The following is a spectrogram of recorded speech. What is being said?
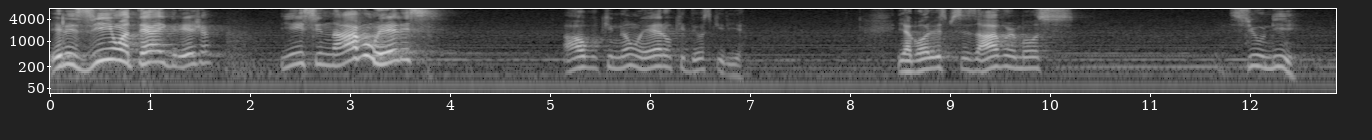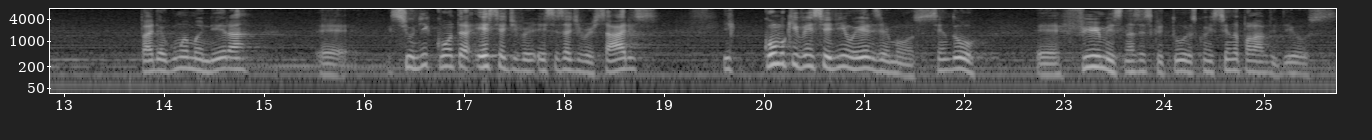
Eles iam até a igreja e ensinavam eles algo que não era o que Deus queria. E agora eles precisavam, irmãos, se unir para de alguma maneira é, se unir contra esse esses adversários. E como que venceriam eles, irmãos? Sendo é, firmes nas Escrituras, conhecendo a palavra de Deus,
